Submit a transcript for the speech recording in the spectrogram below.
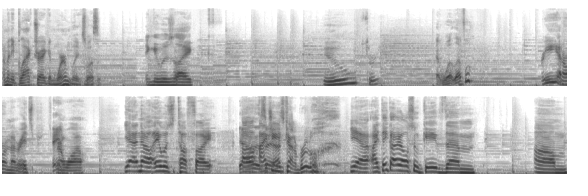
how many black dragon wormlings was it? I think it was like two, three, At what level? three. I don't remember. It's been a while. Yeah, no, it was a tough fight. Yeah, Uh, I was gonna actually, that's kind of brutal. yeah, I think I also gave them, um,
